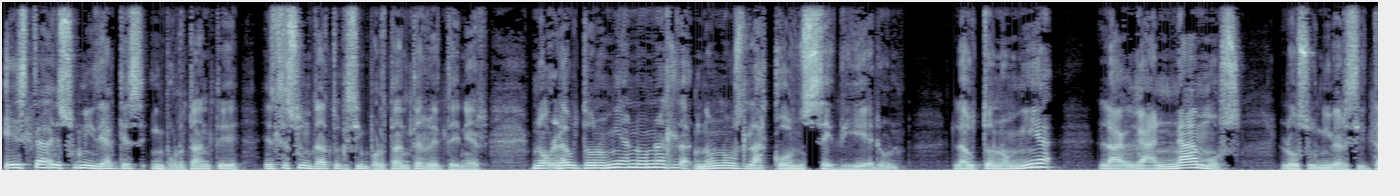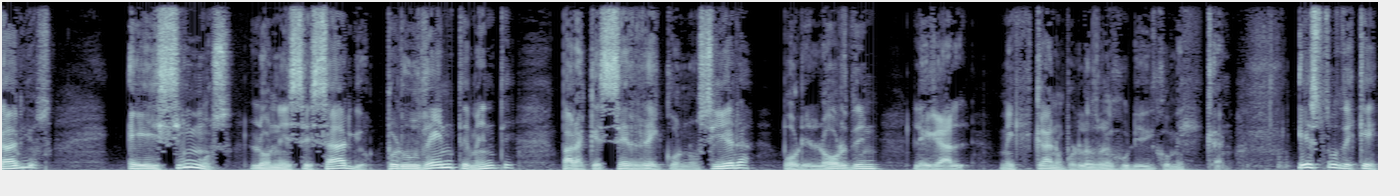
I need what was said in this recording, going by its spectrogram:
Esta es una idea que es importante, este es un dato que es importante retener. No, la autonomía no nos la, no nos la concedieron. La autonomía la ganamos los universitarios e hicimos lo necesario prudentemente para que se reconociera por el orden legal mexicano, por el orden jurídico mexicano. Esto de que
